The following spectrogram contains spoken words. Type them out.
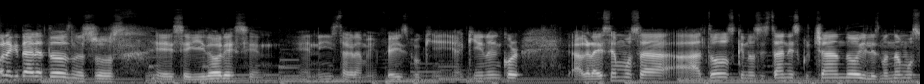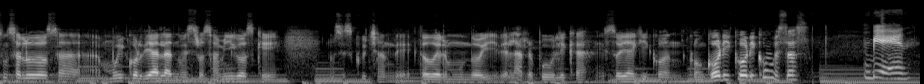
Hola, ¿qué tal a todos nuestros eh, seguidores en, en, Instagram, en Facebook y aquí en Anchor? Agradecemos a, a, todos que nos están escuchando y les mandamos un saludo a, muy cordial a nuestros amigos que nos escuchan de todo el mundo y de la República. Estoy aquí con, con Cori. Cori, ¿cómo estás? Bien.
